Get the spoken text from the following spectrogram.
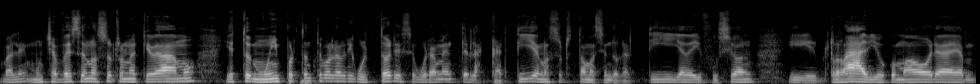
¿vale? Muchas veces nosotros nos quedábamos, y esto es muy importante para los agricultores, seguramente las cartillas, nosotros estamos haciendo cartillas de difusión y radio como ahora, eh,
